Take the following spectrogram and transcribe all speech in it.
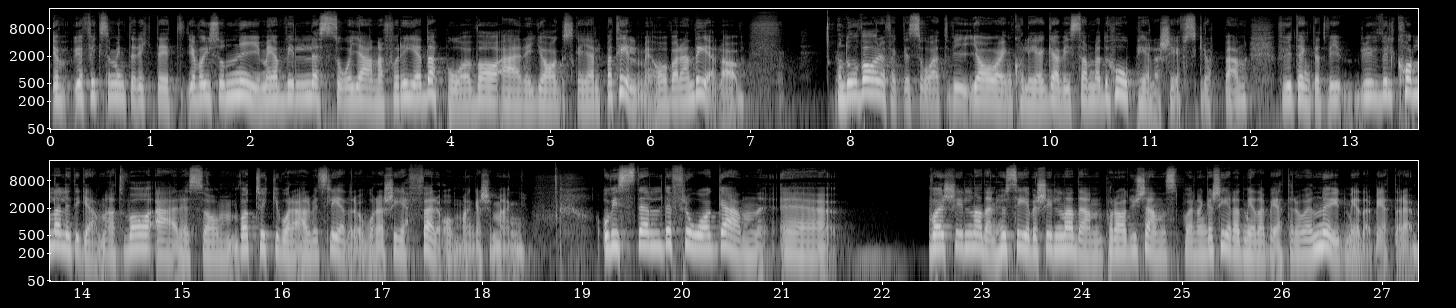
jag, jag fick som inte riktigt, jag var ju så ny men jag ville så gärna få reda på vad är det jag ska hjälpa till med och vara en del av. Och då var det faktiskt så att vi, jag och en kollega vi samlade ihop hela chefsgruppen. För vi tänkte att vi, vi vill kolla lite grann att vad är det som, vad tycker våra arbetsledare och våra chefer om engagemang? Och vi ställde frågan eh, vad är skillnaden? Hur ser vi skillnaden på Radiotjänst på en engagerad medarbetare och en nöjd medarbetare?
